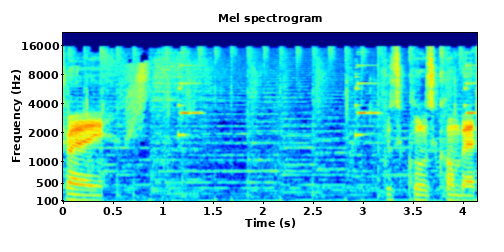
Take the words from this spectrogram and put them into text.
Try with close combat.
